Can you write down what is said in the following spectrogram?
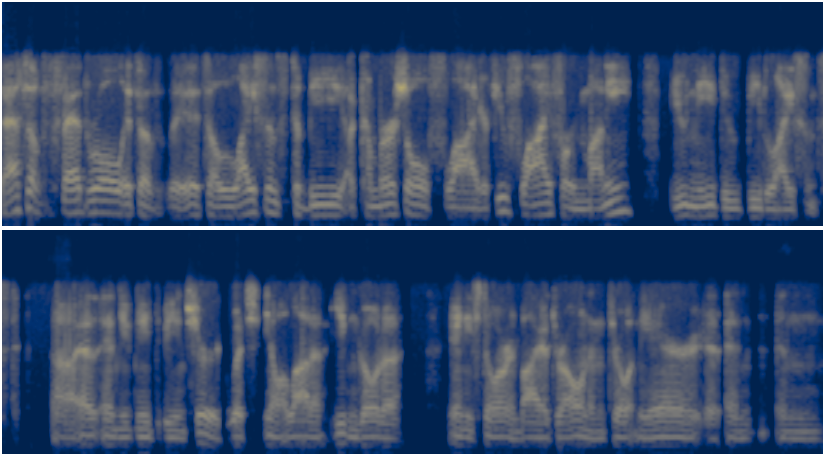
that's a federal. It's a it's a license to be a commercial flyer. If you fly for money, you need to be licensed, uh, and, and you need to be insured. Which you know a lot of you can go to any store and buy a drone and throw it in the air, and and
